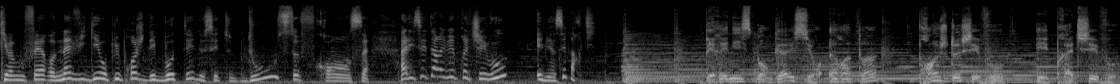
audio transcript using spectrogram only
qui va vous faire naviguer au plus proche des beautés de cette douce France. Allez, c'est arrivé près de chez vous. Eh bien, c'est parti. Bérénice Bourgueil sur Europe 1, proche de chez vous et près de chez vous.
